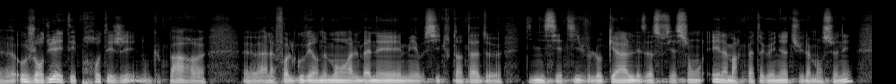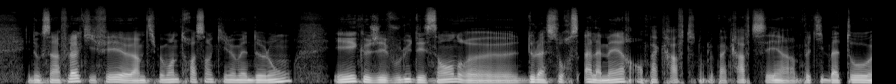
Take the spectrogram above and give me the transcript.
euh, aujourd'hui a été protégé donc par à la fois le gouvernement albanais, mais aussi tout un tas d'initiatives locales, des associations et la marque Patagonia, tu l'as mentionné. Et donc c'est un fleuve qui fait un petit peu moins de 300 km de long et que j'ai voulu descendre de la source à la mer en packraft. Donc le packraft, c'est un petit bateau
